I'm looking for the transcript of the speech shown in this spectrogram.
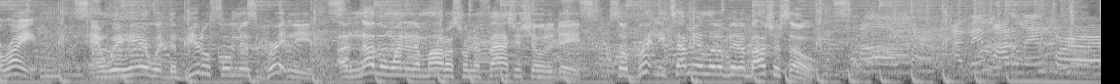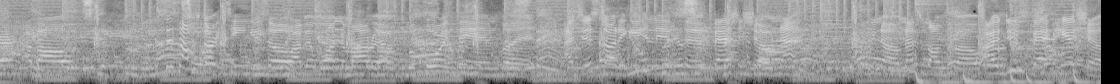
All right, and we're here with the beautiful Miss Brittany, another one of the models from the fashion show today. So, Brittany, tell me a little bit about yourself. Um, I've been modeling for about since I was 13 years old. I've been wanting to model before then, but I just started getting into fashion show not you know not too long ago. I do fat hair show,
